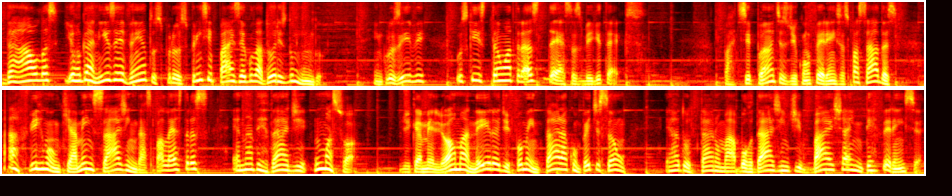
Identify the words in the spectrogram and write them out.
dá aulas e organiza eventos para os principais reguladores do mundo, inclusive os que estão atrás dessas Big Techs. Participantes de conferências passadas afirmam que a mensagem das palestras é, na verdade, uma só: de que a melhor maneira de fomentar a competição é adotar uma abordagem de baixa interferência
